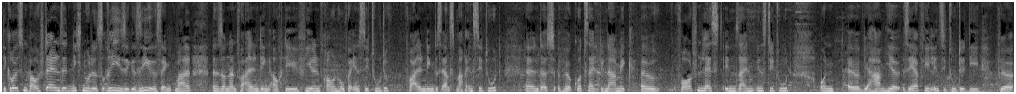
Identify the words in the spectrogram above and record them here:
Die größten Baustellen sind nicht nur das riesige Siegesdenkmal, äh, sondern vor allen Dingen auch die vielen Fraunhofer Institute, vor allen Dingen das Ernst-Mach-Institut, äh, das für Kurzzeitdynamik äh, forschen lässt in seinem Institut. Und äh, wir haben hier sehr viele Institute, die für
